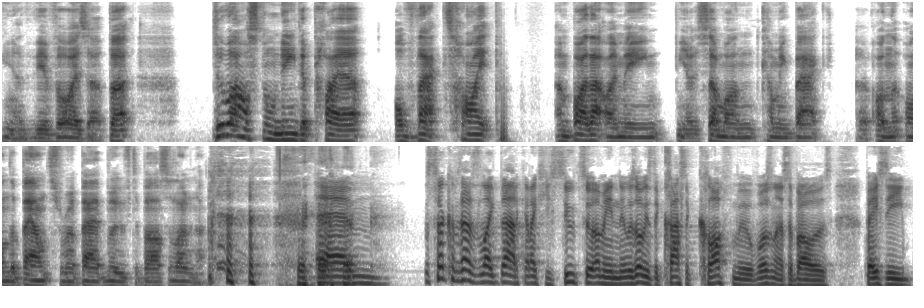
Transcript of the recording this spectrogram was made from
you know, the advisor. But do Arsenal need a player of that type? And by that I mean, you know, someone coming back uh, on the on the bounce from a bad move to Barcelona. um, circumstances like that can actually suit. So I mean, it was always the classic cloth move, wasn't it? I suppose basically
